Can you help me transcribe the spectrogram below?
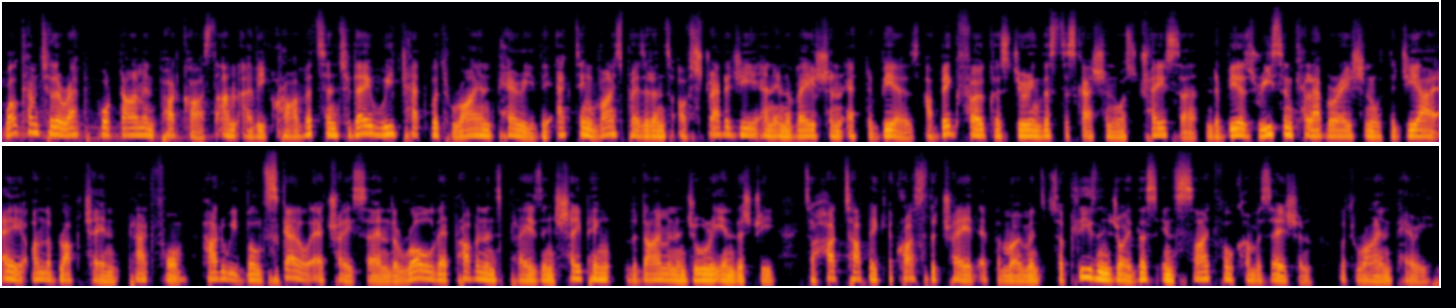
Welcome to the Rapaport Diamond Podcast. I'm Avi Krawitz, and today we chat with Ryan Perry, the Acting Vice President of Strategy and Innovation at De Beers. Our big focus during this discussion was Tracr and De Beers' recent collaboration with the GIA on the blockchain platform. How do we build scale at Tracr and the role that provenance plays in shaping the diamond and jewelry industry? It's a hot topic across the trade at the moment, so please enjoy this insightful conversation with Ryan Perry.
